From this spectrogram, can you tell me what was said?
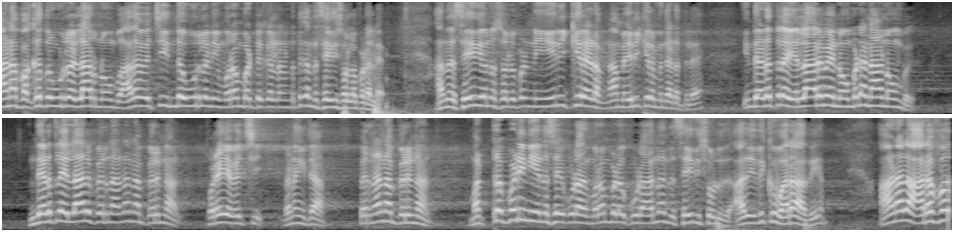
ஆனால் பக்கத்தில் ஊரில் எல்லாரும் நோன்பு அதை வச்சு இந்த ஊரில் நீ முரம்பட்டுக்கள்ன்றதுக்கு அந்த செய்தி சொல்லப்படலை. அந்த செய்தி ஒன்று சொல்லப்பட நீ இருக்கிற இடம் நாம் இருக்கிறோம் இந்த இடத்துல. இந்த இடத்துல எல்லாருமே நோம்புனா நான் நோன்பு இந்த இடத்துல எல்லாரும் பெருநாள்னா நான் பெருநாள். புறைய வச்சு விளங்கிட்டா. பெருநாள் நான் பெருநாள். மற்றபடி நீ என்ன செய்யக்கூடாது? முரம்படக்கூடாதுன்னு அந்த செய்தி சொல்லுது. அது இதுக்கு வராது. ஆனாலும் அரஃபா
